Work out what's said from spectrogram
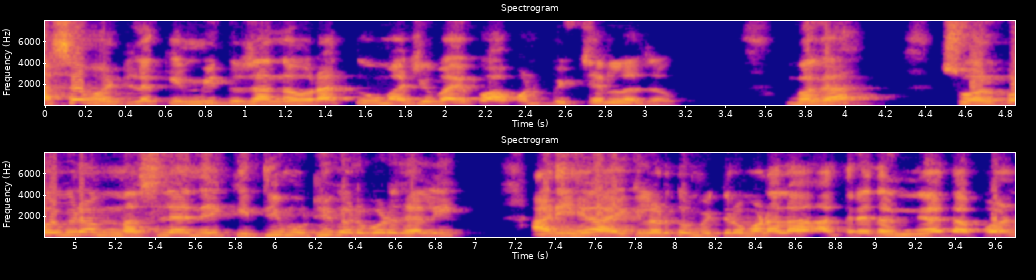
असं म्हटलं की मी तुझा नवरा तू माझी बायको आपण पिक्चरला जाऊ. बघा स्वल्पविराम नसल्याने किती मोठी गडबड झाली? आणि हे ऐकल्यावर तो मित्र म्हणाला अत्रे धन्यात आपण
